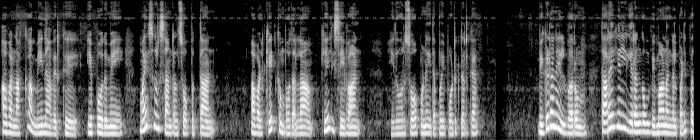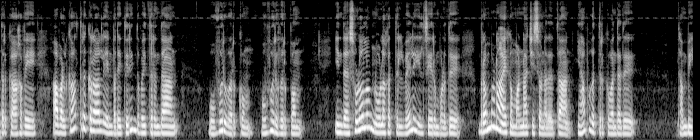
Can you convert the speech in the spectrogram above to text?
அவன் அக்கா மீனாவிற்கு எப்போதுமே மைசூர் சாண்டல் சோப்புத்தான் அவள் கேட்கும் போதெல்லாம் கேலி செய்வான். இது ஒரு சோப்புன்னு இதை போய் போட்டுக்கிட்டு இருக்க. விகடனில் வரும் தரையில் இறங்கும் விமானங்கள் படிப்பதற்காகவே அவள் காத்திருக்கிறாள் என்பதை தெரிந்து வைத்திருந்தான். ஒவ்வொருவருக்கும் ஒவ்வொரு விருப்பம். இந்த சுழலும் நூலகத்தில் வேலையில் சேரும் பொழுது பிரம்மநாயகம் அண்ணாச்சி சொன்னது தான் ஞாபகத்திற்கு வந்தது. தம்பி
